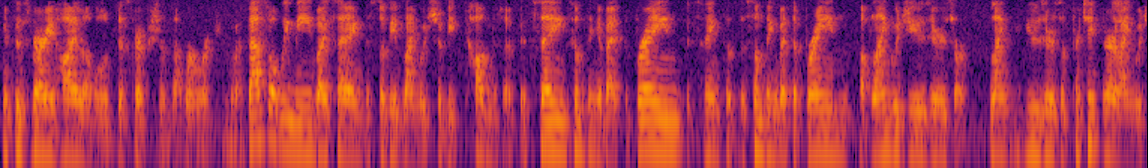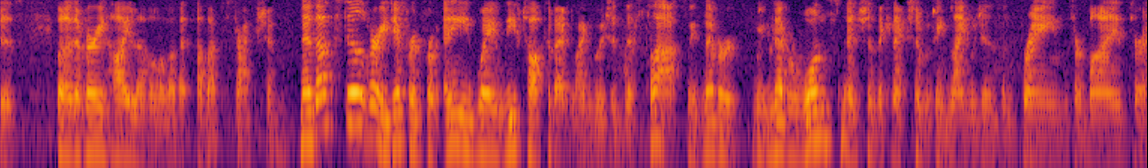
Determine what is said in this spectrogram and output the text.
It's this very high level of description that we're working with. That's what we mean by saying the study of language should be cognitive. It's saying something about the brain, it's saying that there's something about the brain of language users or lang- users of particular languages, but at a very high level of, of abstraction. Now that's still very different from any way we've talked about language in this class. We've never, we've never once mentioned the connection between languages and brains or minds or,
